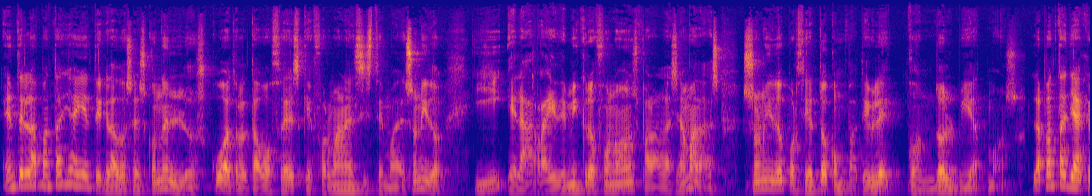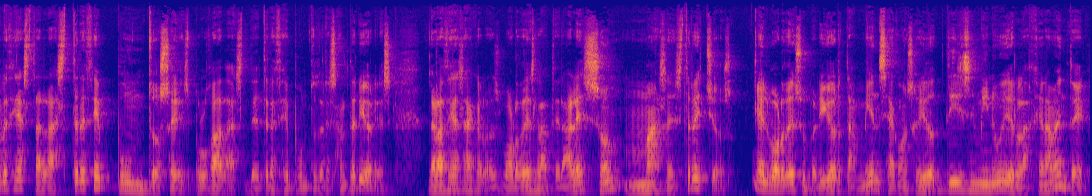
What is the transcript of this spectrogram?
Entre la pantalla y el teclado se esconden los cuatro altavoces que forman el sistema de sonido y el array de micrófonos para las llamadas, sonido por cierto compatible con Dolby Atmos. La pantalla crece hasta las 13.6 pulgadas de 13.3 anteriores, gracias a que los bordes laterales son más estrechos. El borde superior también se ha conseguido disminuir ligeramente,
